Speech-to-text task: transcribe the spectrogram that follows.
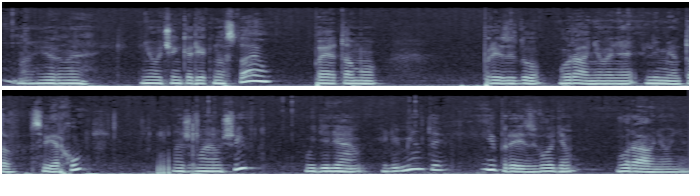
наверное, не очень корректно вставил, поэтому произведу выравнивание элементов сверху. Нажимаем Shift, выделяем элементы и производим выравнивание.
